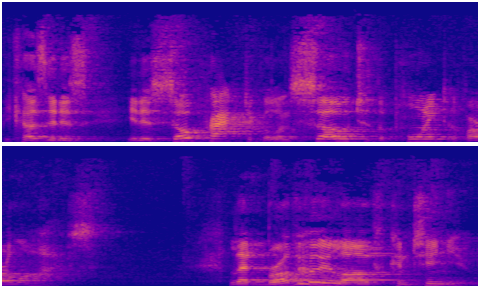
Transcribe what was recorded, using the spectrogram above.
because it is, it is so practical and so to the point of our lives. Let brotherly love continue.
